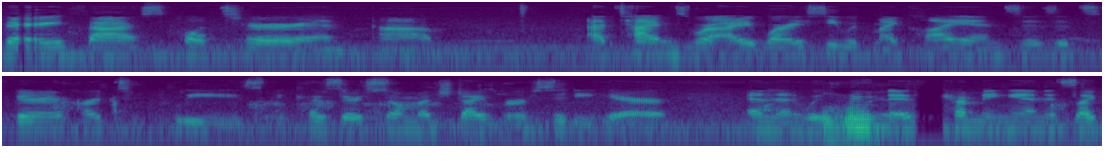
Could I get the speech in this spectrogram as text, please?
Very fast culture, and um, at times where I where I see with my clients is it's very hard to please because there's so much diversity here. And then with mm-hmm. newness coming in, it's like,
